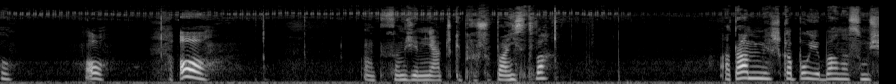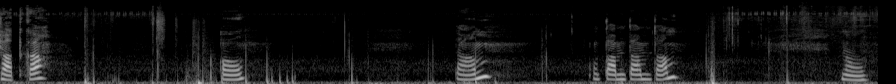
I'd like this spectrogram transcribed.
O, o, o! O, tu są ziemniaczki, proszę Państwa. A tam mieszka pojebana sąsiadka. O. Tam. O, tam, tam, tam. No.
